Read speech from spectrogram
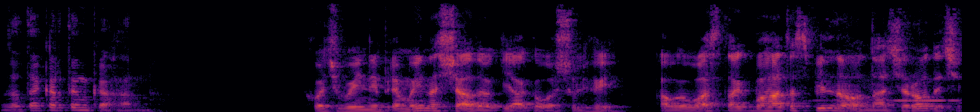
Зате картинка гарна. Хоч ви й не прямий нащадок Якова Шульги, але у вас так багато спільного, наче родичі.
